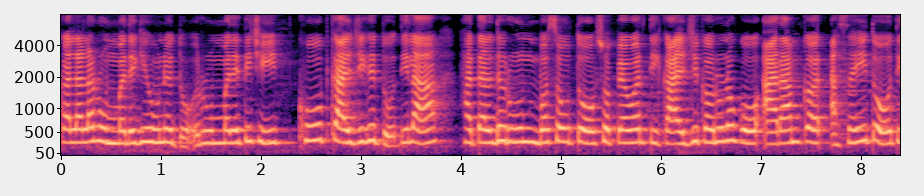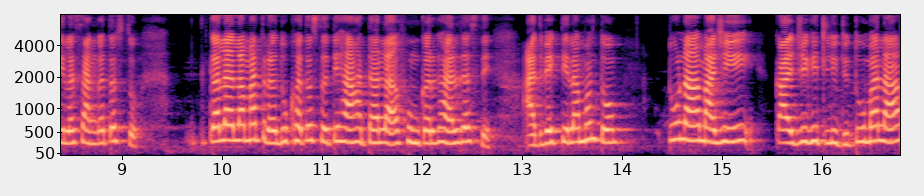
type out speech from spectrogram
कलाला रूममध्ये घेऊन येतो. रूममध्ये तिची खूप काळजी घेतो. तिला हाताला धरून बसवतो सोप्यावरती काळजी करू नको आराम कर असंही तो तिला सांगत असतो. कलाला मात्र दुखत असतं. ती हा हाताला फुंकर घालत असते. आदवेक तिला म्हणतो तू ना माझी काळजी घेतली होती. तू मला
